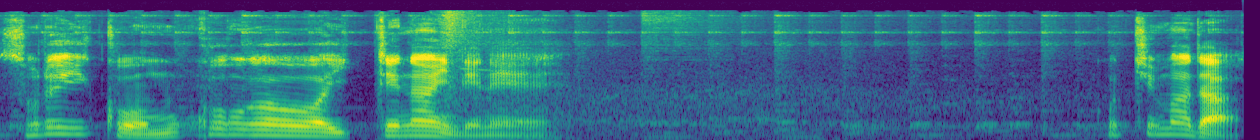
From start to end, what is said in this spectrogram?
それ以降、向こう側は行ってないんでね。こっちまだ、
